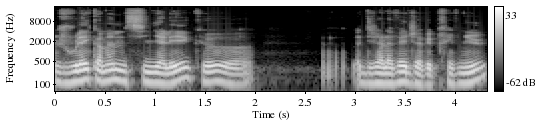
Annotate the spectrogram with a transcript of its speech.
je voulais quand même signaler que euh, bah, déjà la veille j'avais prévenu,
